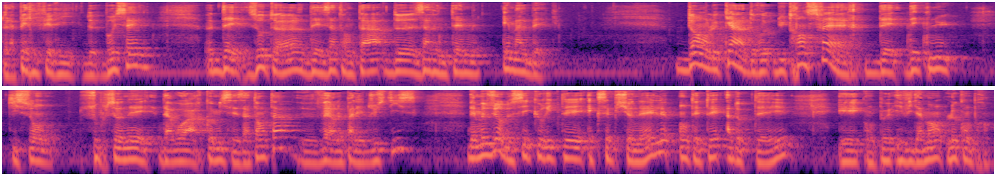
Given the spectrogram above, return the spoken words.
de la périphérie de Bruxelles, des auteurs des attentats de Zaventem et Malbec. Dans le cadre du transfert des détenus qui sont soupçonnés d'avoir commis ces attentats vers le palais de justice, des mesures de sécurité exceptionnelles ont été adoptées et on peut évidemment le comprendre.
